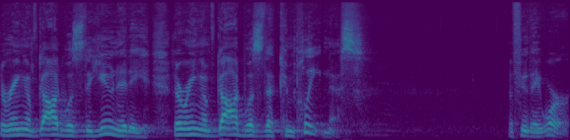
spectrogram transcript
The ring of God was the unity. The ring of God was the completeness of who they were.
